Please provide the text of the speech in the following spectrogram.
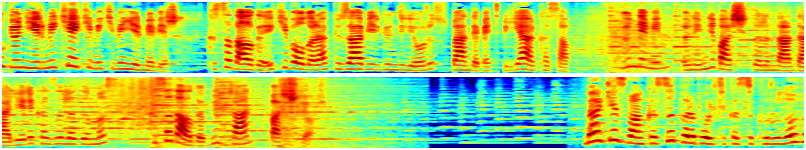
Bugün 22 Ekim 2021. Kısa Dalga ekibi olarak güzel bir gün diliyoruz. Ben Demet Bilge Erkasap. Gündemin önemli başlıklarından derleyerek hazırladığımız Kısa Dalga Bülten başlıyor. Merkez Bankası Para Politikası Kurulu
